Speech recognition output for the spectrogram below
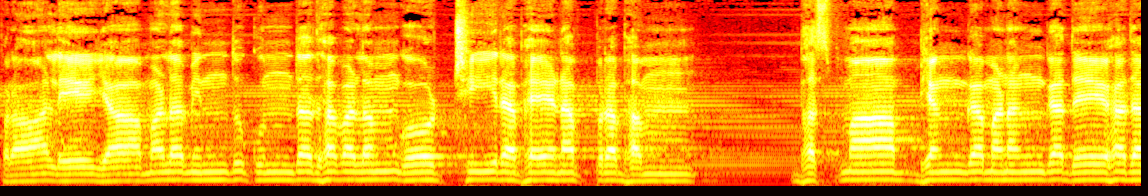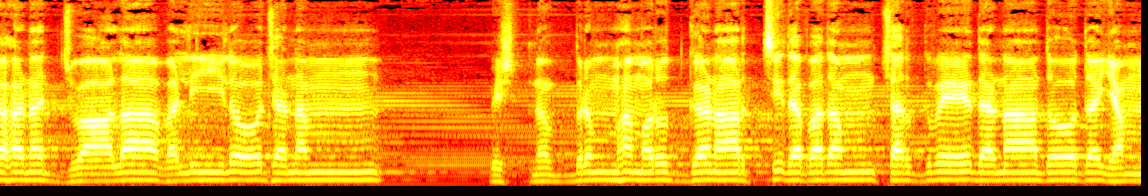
प्रालेयामलमिन्दुकुन्दधवलम् गोक्षीरफेणप्रभम् भस्माभ्यङ्गमणङ्गदेहदहनज्वालावलीलोचनम् विष्णुब्रह्ममरुद्गणार्चितपदम् चर्ग्वेदनादोदयम्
